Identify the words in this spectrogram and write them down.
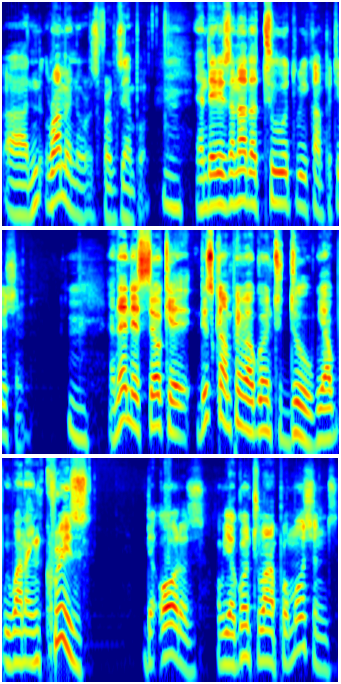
uh, ramen noodles, for example, Mm. and there is another two three competition. Mm. And then they say, okay, this campaign we're going to do, we are, we want to increase the orders, or we are going to run a promotions,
